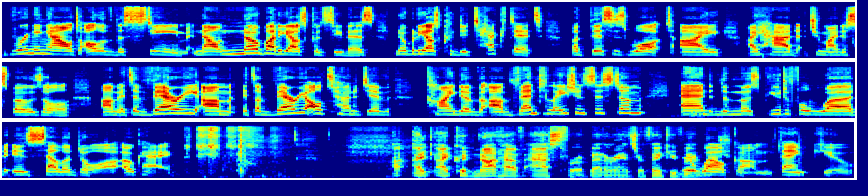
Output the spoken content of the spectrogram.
bringing out all of the steam. Now nobody else could see this. Nobody else could detect it, but this is what I I had to my disposal. Um it's a very um it's a very alternative kind of uh, ventilation system and the most beautiful word is cellar door. Okay. I, I, I could not have asked for a better answer. Thank you very You're much. welcome. Thank you.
